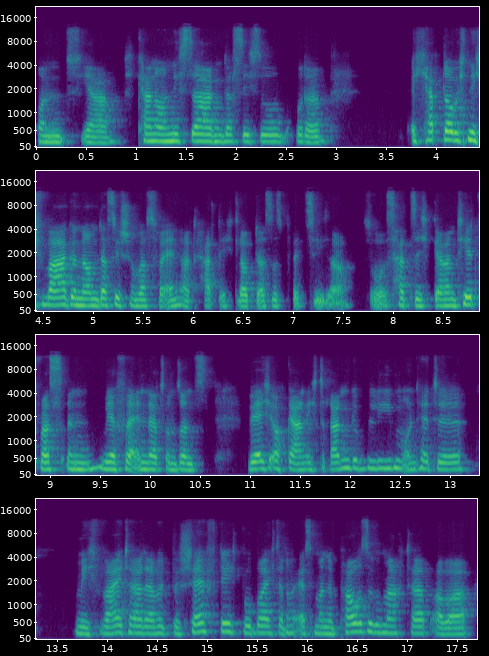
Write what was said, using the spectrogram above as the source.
und ja, ich kann auch nicht sagen, dass ich so oder ich habe, glaube ich, nicht wahrgenommen, dass sich schon was verändert hat. Ich glaube, das ist präziser. So, es hat sich garantiert was in mir verändert und sonst wäre ich auch gar nicht dran geblieben und hätte mich weiter damit beschäftigt, wobei ich dann auch erstmal eine Pause gemacht habe. Aber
